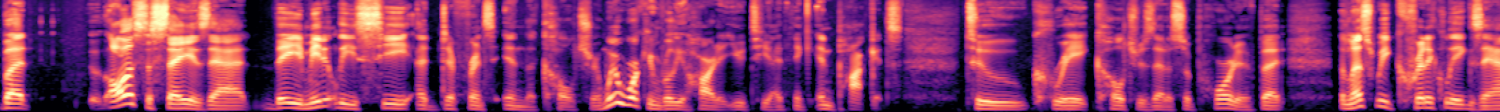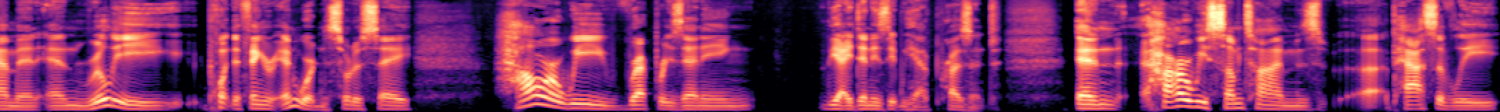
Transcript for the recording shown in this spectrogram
But all this to say is that they immediately see a difference in the culture. And we're working really hard at UT, I think, in pockets to create cultures that are supportive. But unless we critically examine and really point the finger inward and sort of say, how are we representing the identities that we have present? And how are we sometimes uh, passively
